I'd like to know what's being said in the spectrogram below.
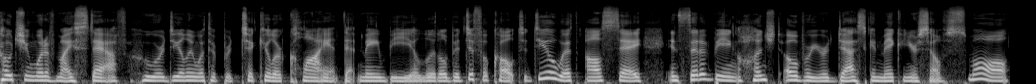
coaching one of my staff who are dealing with a particular client that may be a little bit difficult to deal with, I'll say, instead of being hunched over your desk and making yourself small,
